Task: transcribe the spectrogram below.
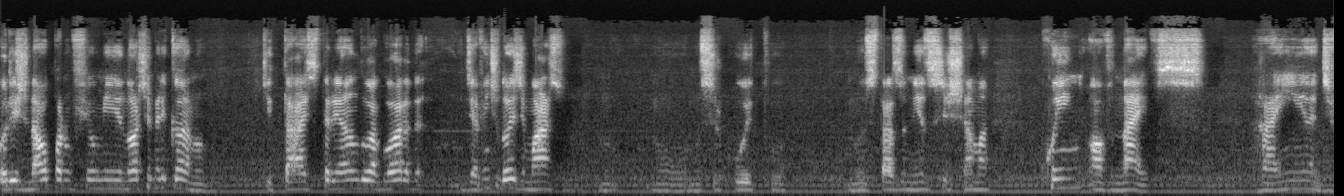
original para um filme norte-americano, que está estreando agora, dia 22 de março, no, no, circuito nos Estados Unidos, se chama Queen of Knives Rainha de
